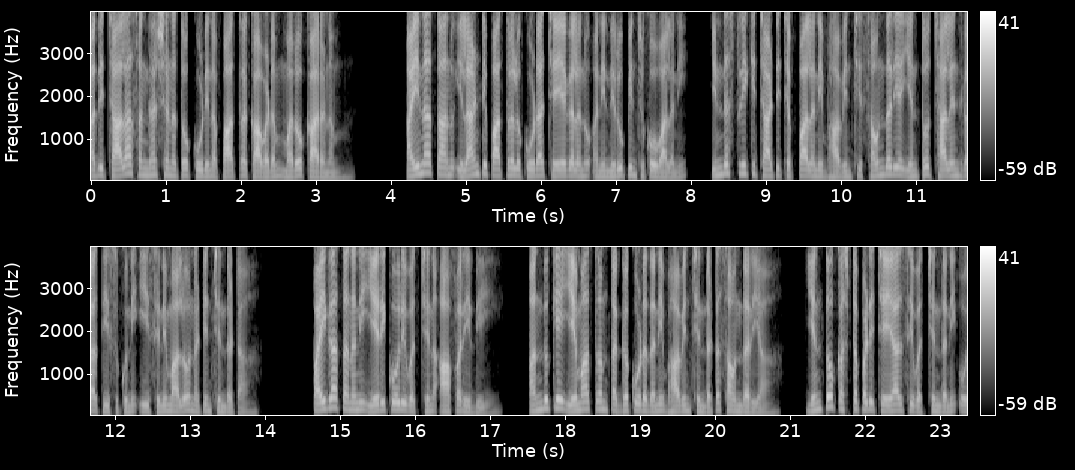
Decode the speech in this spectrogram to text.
అది చాలా సంఘర్షణతో కూడిన పాత్ర కావడం మరో కారణం. అయినా తాను ఇలాంటి పాత్రలు కూడా చేయగలను అని నిరూపించుకోవాలని ఇండస్ట్రీకి చాటి చెప్పాలని భావించి సౌందర్య ఎంతో ఛాలెంజ్గా తీసుకుని ఈ సినిమాలో నటించిందట. పైగా తనని ఏరికోరి వచ్చిన ఆఫర్ ఇది. అందుకే ఏమాత్రం తగ్గకూడదని భావించిందట సౌందర్య. ఎంతో కష్టపడి చేయాల్సి వచ్చిందని ఓ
